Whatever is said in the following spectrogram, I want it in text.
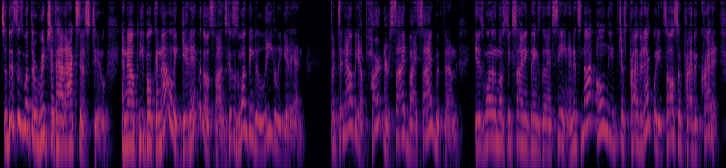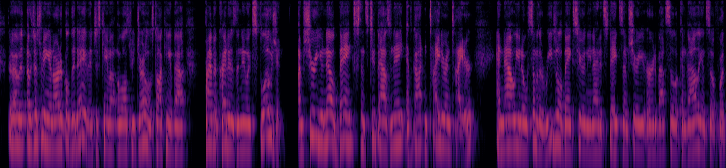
So, this is what the rich have had access to. And now people can not only get into those funds, because it's one thing to legally get in, but to now be a partner side by side with them is one of the most exciting things that I've seen. And it's not only just private equity, it's also private credit. I was, just reading an article today that just came out in the Wall Street Journal, was talking about private credit is the new explosion. I'm sure you know banks since 2008 have gotten tighter and tighter. And now, you know, some of the regional banks here in the United States, I'm sure you heard about Silicon Valley and so forth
